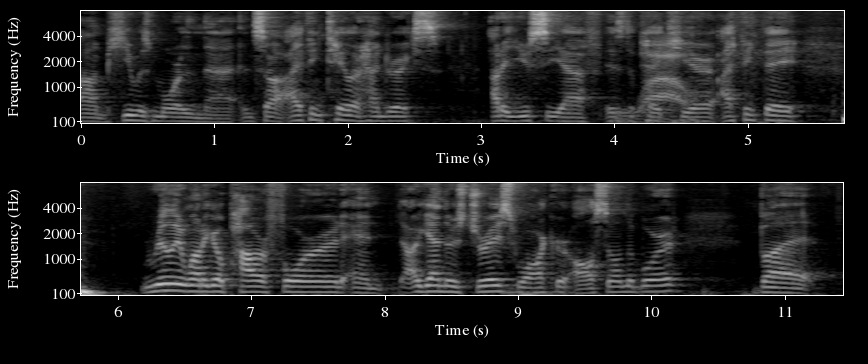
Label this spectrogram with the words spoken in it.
um, he was more than that. And so I think Taylor Hendricks out of UCF is the Wow. pick here. I think they really want to go power forward. And again, there's Jarace Walker also on the board, but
